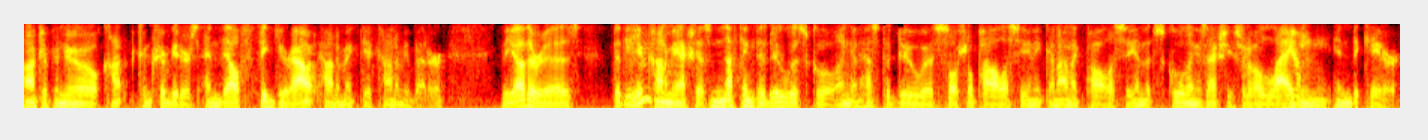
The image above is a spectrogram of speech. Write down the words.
entrepreneurial co- contributors, and they'll figure out how to make the economy better. The other is that mm-hmm. the economy actually has nothing to do with schooling. It has to do with social policy and economic policy, and that schooling is actually sort of a lagging yeah. indicator.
